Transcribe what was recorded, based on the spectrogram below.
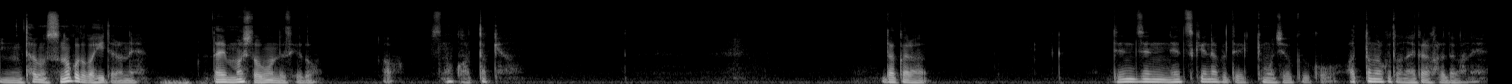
うん多分スノコとか引いたらねだいぶマシと思うんですけど。あスノコあったっけな。だから全然寝つけなくて気持ちよくこう温まることがないから体がね。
